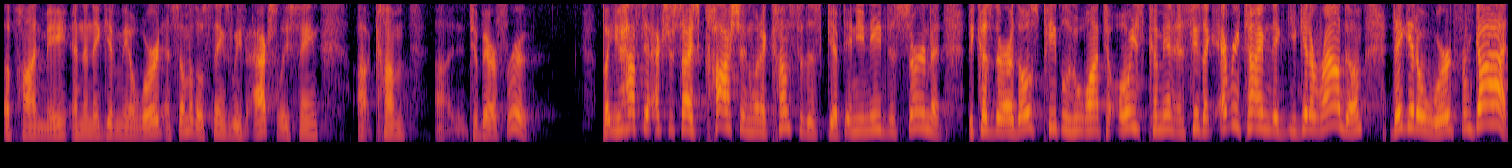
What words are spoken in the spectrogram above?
upon me, and then they give me a word. And some of those things we've actually seen uh, come uh, to bear fruit. But you have to exercise caution when it comes to this gift, and you need discernment because there are those people who want to always come in, and it seems like every time they, you get around them, they get a word from God.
